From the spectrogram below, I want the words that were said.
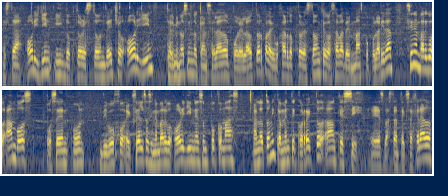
está Origin y Doctor Stone. De hecho, Origin terminó siendo cancelado por el autor para dibujar Doctor Stone que gozaba de más popularidad. Sin embargo, ambos poseen un dibujo excelso, sin embargo Origin es un poco más anatómicamente correcto, aunque sí, es bastante exagerado.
